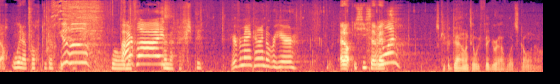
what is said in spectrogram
Alors, où est la porte ouverte Wow, elle m'a- elle Fireflies! m'a fait flipper. Here for mankind over here. Alors ici ça va être... Anyone? Let's keep it down until we figure out what's going on.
